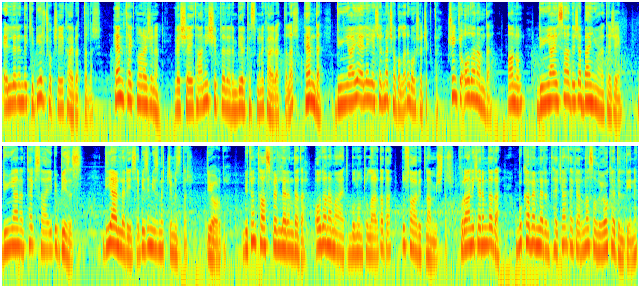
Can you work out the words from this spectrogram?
ellerindeki birçok şeyi kaybettiler. Hem teknolojinin ve şeytani şifrelerin bir kısmını kaybettiler hem de dünyayı ele geçirme çabaları boşa çıktı. Çünkü o dönemde Anun dünyayı sadece ben yöneteceğim. Dünyanın tek sahibi biziz. Diğerleri ise bizim hizmetçimizdir diyordu. Bütün tasvirlerinde de o döneme ait buluntularda da bu sabitlenmiştir. Kur'an-ı Kerim'de de bu kavimlerin teker teker nasıl yok edildiğini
